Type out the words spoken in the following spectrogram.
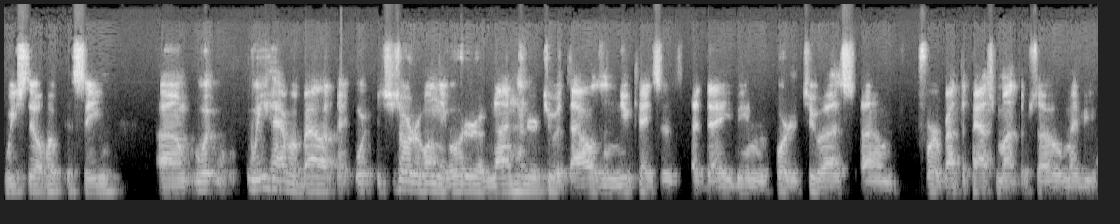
we still hope to see. Um, we, we have about sort of on the order of 900 to 1,000 new cases a day being reported to us um, for about the past month or so, maybe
